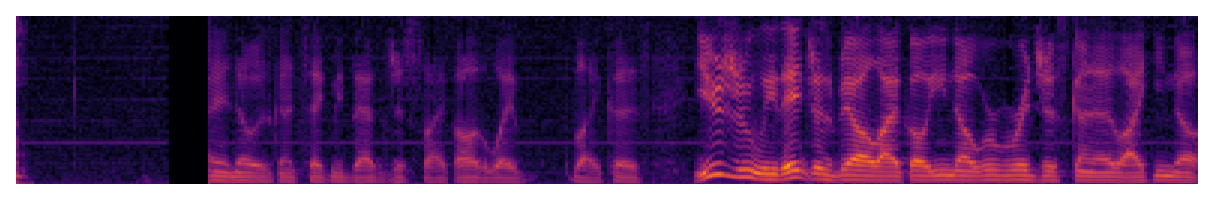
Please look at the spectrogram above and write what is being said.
I didn't know it was gonna take me back just like all the way like because usually they just be all like oh you know we're, we're just gonna like you know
